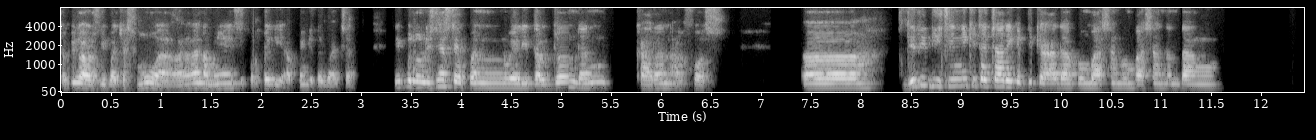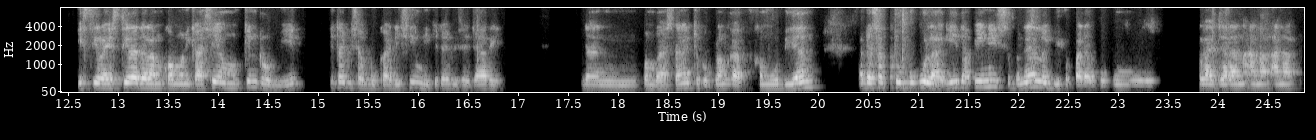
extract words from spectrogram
Tapi nggak harus dibaca semua, karena kan namanya ensiklopedia apa yang kita baca. Ini penulisnya Stephen W. John dan Karen Avos. Uh, jadi di sini kita cari ketika ada pembahasan-pembahasan tentang istilah-istilah dalam komunikasi yang mungkin rumit, kita bisa buka di sini, kita bisa cari. Dan pembahasannya cukup lengkap. Kemudian ada satu buku lagi, tapi ini sebenarnya lebih kepada buku pelajaran anak-anak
